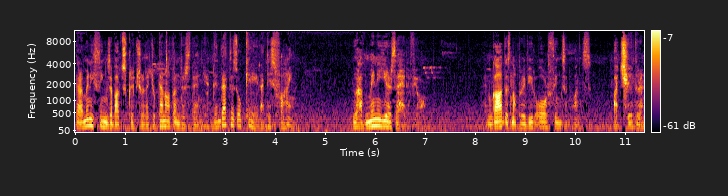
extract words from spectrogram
There are many things about Scripture that you cannot understand yet, and that is okay, that is fine. You have many years ahead of you. And God does not reveal all things at once. But children,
